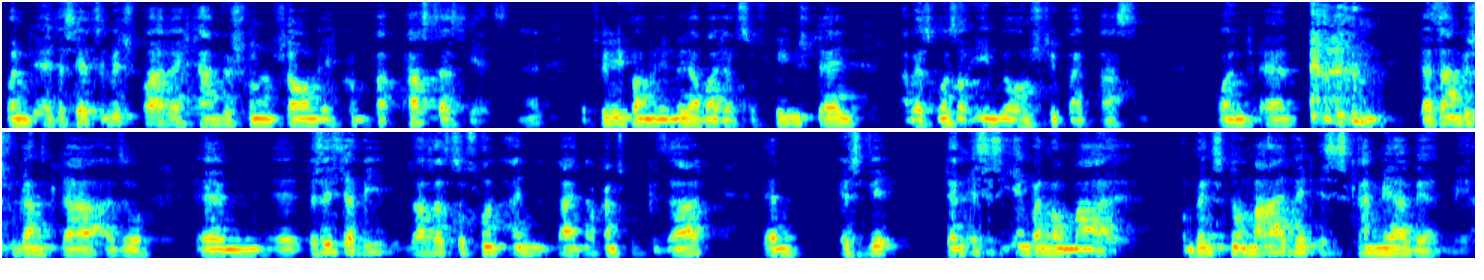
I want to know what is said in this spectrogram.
Und äh, das letzte Mitspracherecht haben wir schon und schauen, ey, komm, passt das jetzt? Ne? Natürlich wollen wir den Mitarbeiter zufriedenstellen, aber es muss auch irgendwie auch ein Stück weit passen. Und äh, da sagen wir schon ganz klar, also ähm, äh, das ist ja wie, du hast das so von einem noch ganz gut gesagt, ähm, es wird, dann ist es irgendwann normal. Und wenn es normal wird, ist es kein Mehrwert mehr.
